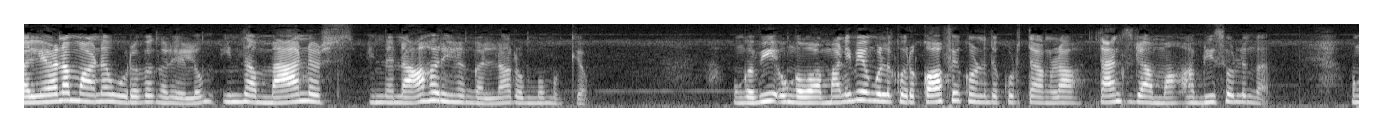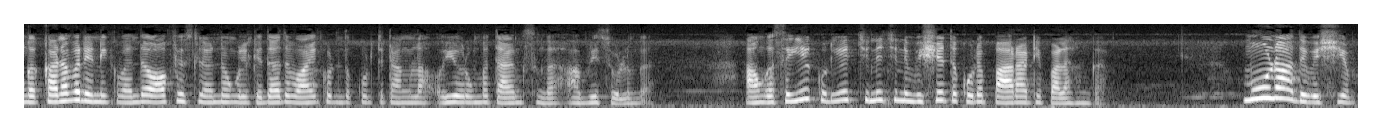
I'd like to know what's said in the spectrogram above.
கல்யாணமான உறவுகளிலும் இந்த மேனர்ஸ் இந்த நாகரிகங்கள்லாம் ரொம்ப முக்கியம். உங்கள் வீ உங்கள் மனைவி உங்களுக்கு ஒரு காஃபி கொண்டு வந்து கொடுத்தாங்களா? தேங்க்ஸ் டாமா அப்படி சொல்லுங்கள் உங்கள் கணவர் இன்னைக்கு வந்து ஆஃபீஸ்லேருந்து உங்களுக்கு ஏதாவது வாங்கி கொண்டு கொடுத்துட்டாங்களா? ஐயோ ரொம்ப தேங்க்ஸுங்க அப்படி சொல்லுங்கள் அவங்க செய்யக்கூடிய சின்ன சின்ன விஷயத்தை கூட பாராட்டி பழகுங்க. மூணாவது விஷயம்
